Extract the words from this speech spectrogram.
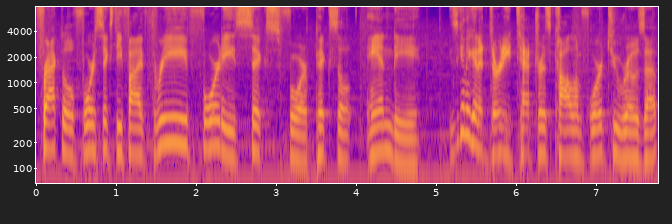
Fractal 465, 346 for Pixel Andy. He's going to get a dirty Tetris column four, two rows up.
